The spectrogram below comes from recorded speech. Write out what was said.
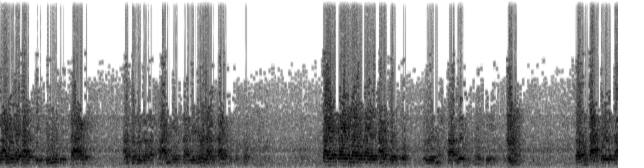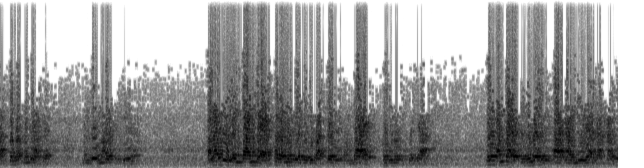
กายวิญญาณสิทธิ์คือนึกกายเอาตัวกรรมฐานให้กายในร่างกายสุขภาพใจใจเราใจเขาสก ปรกลืมความรู้สึกในที่สองตัดโดยตัดก็ตัดไม่ยากเลยมันเหลือน้อยเสียนะถ้าเราพูดเป็นตามแบบถ้าเราไม่เคยปฏิบัติไม่เคยทำได้ก็จะรู้สึกยากเมื่อทำได้จะรู้ว่าอาการมีและอนาการมี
